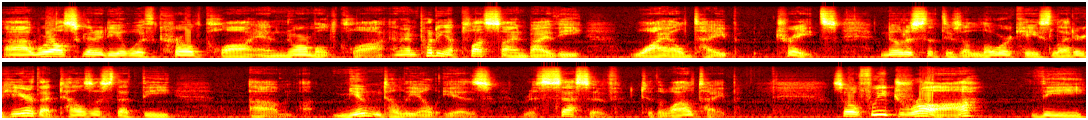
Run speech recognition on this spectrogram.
Uh, we're also going to deal with curled claw and normal claw, and I'm putting a plus sign by the wild type traits. Notice that there's a lowercase letter here that tells us that the um, mutant allele is recessive to the wild type. So if we draw the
